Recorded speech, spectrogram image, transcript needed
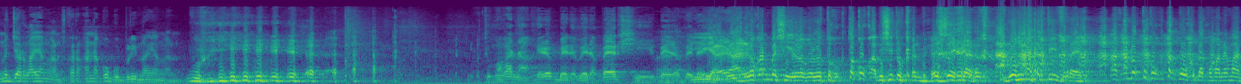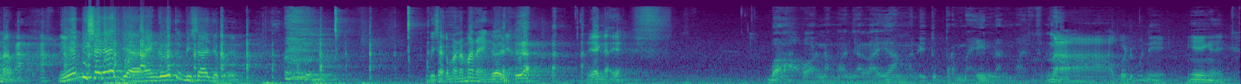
ngejar layangan, sekarang anak gue gue beliin layangan. cuma kan akhirnya beda-beda versi, beda-beda iya, ya, lo kan besi, lo, lo tekuk-tekuk abis itu kan biasa kan. gue ngerti, friend. Akan lo tekuk-tekuk udah ke mana-mana. Ini bisa aja, angle itu bisa aja, friend. Bisa ke mana-mana angle-nya. ya enggak ya? Bahwa namanya layangan itu permainan, Mas. Nah, gue demen nih. Iya, iya.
